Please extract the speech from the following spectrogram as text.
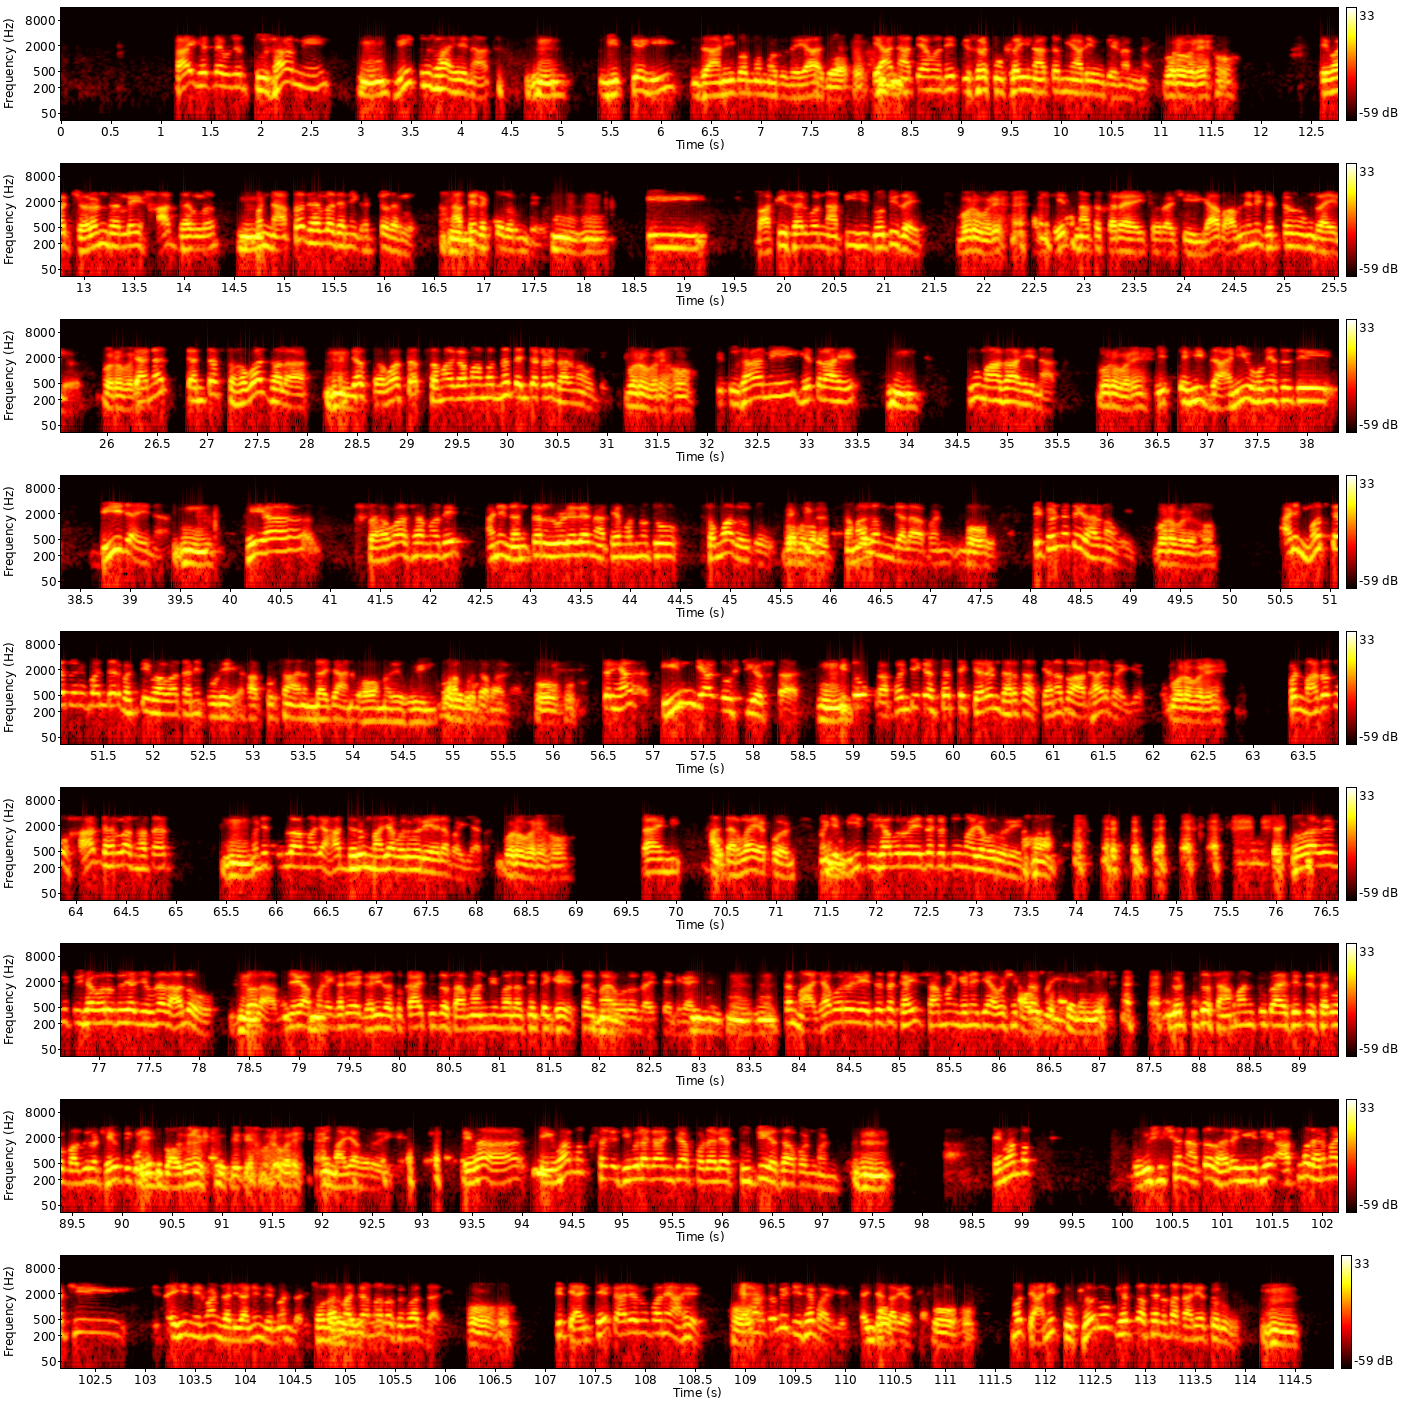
काय घेतलंय वचन? तुझा मी. मी तुझा आहे नाथ. नित्य ही जाणीव मम हृदयात. त्या नात्यामध्ये तिसरं कुठलंही नातं मी आड येऊ देणार नाही. बरोबर आहे हो. तेव्हा चरण धरले हात धरलं. पण नातं धरलं त्यांनी घट्ट धरलं. नाते घट्ट धरून ठेवलं. हम्म. की बाकी सर्व नाती ही गोतीच आहेत. बरोबर आहे. हेच नातं खरं आहे ईश्वराशी. या भावनेने घट्ट होऊन राहिलं. बरोबर त्यांना त्यांचा सहवास झाला. त्या सहवासात समागमामधनं त्यांच्याकडे धारणा होते. बरोबर आहे हो. की तुझा मी घेत राहे. तू माझा आहे नाथ. बरोबर आहे. ही जाणीव होण्याचं जे बीज आहे ना. हे या सहवासामध्ये आणि नंतर जुळलेल्या नात्यामधनं तो संवाद होतो. व्यक्तिगत समागम ज्याला आपण हो. तिकडनं ते धारणा होईल. बरोबर आहे हो. आणि मग त्याचं रूपांतर भक्तिभावात आणि पुढे हा पुढचा आनंदाच्या अनुभवामध्ये होईल. हा तर ह्या तीन ज्या गोष्टी असतात. की तो प्रापंचिक असतात ते चरण धरतात. त्यांना तो आधार पाहिजे बरोबर आहे. पण माझा तू हात धरलास हातात. म्हणजे तुला माझे हात धरून माझ्या बरोबर यायला पाहिजे आता. बरोबर आहे हो. काय मी? हात धरलाय आपण. म्हणजे मी तुझ्या बरोबर यायचं का तू माझ्या बरोबर यायचं? हा. थोडा वेळ मी तुझ्या बरोबर तुझ्या जीवनात आलो. चला म्हणजे आपण एखाद्या घरी जातो. काय तुझं सामान बिमान असेल तर घे. चल माझ्या बरोबर जायचं काय. तर माझ्या बरोबर यायचं तर काहीच सामान घेण्याची आवश्यकताच आवश्यकता नाही. उलट तुझं सामान तू काय असेल ते सर्व बाजूला ठेव तिकडे. बाजूलाच ठेवते ते बरोबर आहे. आणि माझ्या बरोबर तेव्हा तेव्हा मग सगळ्या जीवलगांच्या पडल्या तुटी असं आपण म्हणतो. तेव्हा मग गुरु शिष्य नातं झालं ही इथे आत्मधर्माची ही निर्माण झाली जाणीव निर्माण झाली. स्वधर्माचरणाला सुरुवात झाली. हो हो. की त्यांचे कार्यरूपाने आहेत. हो. त्या अर्थ मी तिथे पाहिजे त्यांच्या कार्याचा हो हो. मग त्यांनी कुठलं रूप घेतलं असेल आता कार्याचं रूप.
